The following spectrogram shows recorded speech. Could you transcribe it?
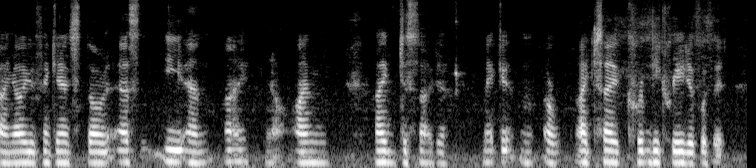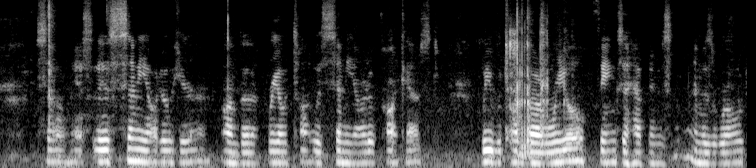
I know you're thinking it's spelled S E M I. No, I'm I decided to make it, or I decided to be creative with it. So, yes, it is symi-auto here on the Real Talk with Symi-auto podcast. We will talk about real things that happen in this world.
